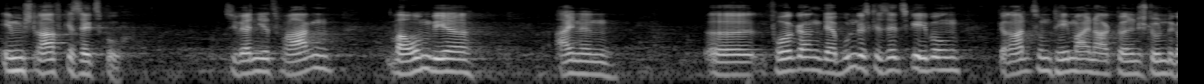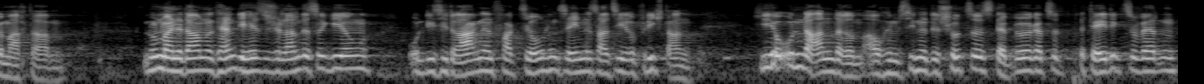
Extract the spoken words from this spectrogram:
im Strafgesetzbuch. Sie werden jetzt fragen, warum wir einen äh, Vorgang der Bundesgesetzgebung gerade zum Thema einer Aktuellen Stunde gemacht haben. Nun, meine Damen und Herren, die Hessische Landesregierung und die sie tragenden Fraktionen sehen es als ihre Pflicht an, hier unter anderem auch im Sinne des Schutzes der Bürger tätig zu werden,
